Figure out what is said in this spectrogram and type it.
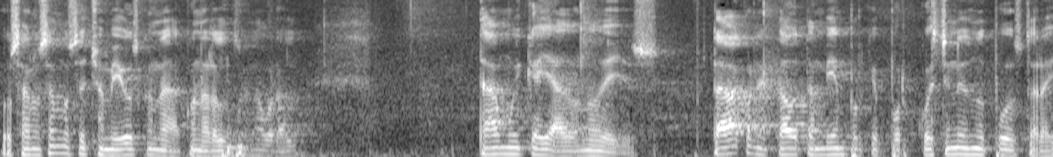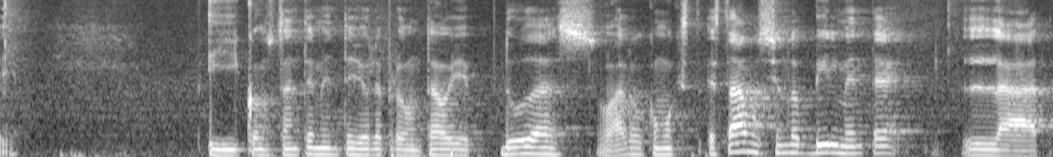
o sea, nos hemos hecho amigos con la, con la relación laboral. Estaba muy callado uno de ellos. estaba conectado también porque por cuestiones no puedo estar ahí. Y constantemente yo le preguntaba, oye, ¿dudas o algo? Como que est- estábamos haciendo vilmente la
